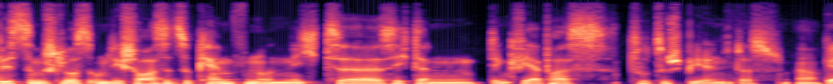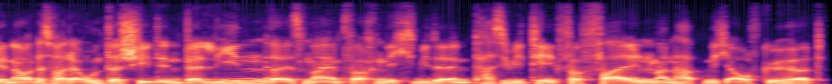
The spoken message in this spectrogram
bis zum Schluss, um die Chance zu kämpfen und nicht äh, sich dann den Querpass zuzuspielen. Das, ja. Genau, das war der Unterschied in Berlin. Da ist man einfach nicht wieder in Passivität verfallen. Man hat nicht aufgehört,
